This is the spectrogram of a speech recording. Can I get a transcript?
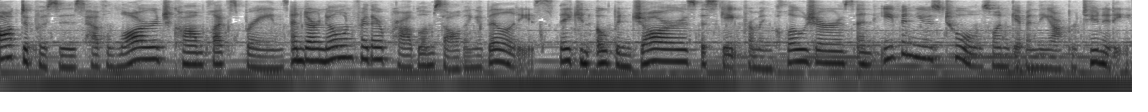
Octopuses have large, complex brains and are known for their problem solving abilities. They can open jars, escape from enclosures, and even use tools when given the opportunity.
